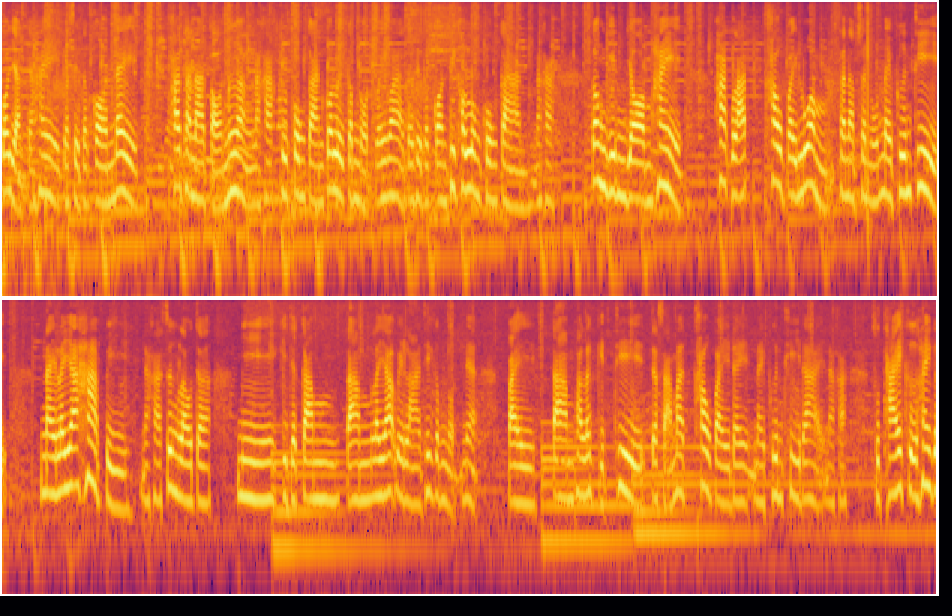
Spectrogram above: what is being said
ก็อยากจะให้เกษตรกรได้พัฒนาต่อเนื่องนะคะ คือโครงการก็เลยกำหนดไว้ว่าเกษตรกรที่เข้าร่วมโครงการนะคะ ต้องยินยอมให้ภาครัฐเข้าไปร่วมสนับสนุนในพื้นที่ในระยะ 5 ปีนะคะ ซึ่งเราจะมีกิจกรรมตามระยะเวลาที่กำหนดเนี่ย ไปตามภารกิจที่จะสามารถเข้าไปในในพื้นที่ได้นะคะ สุดท้ายคือให้เก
